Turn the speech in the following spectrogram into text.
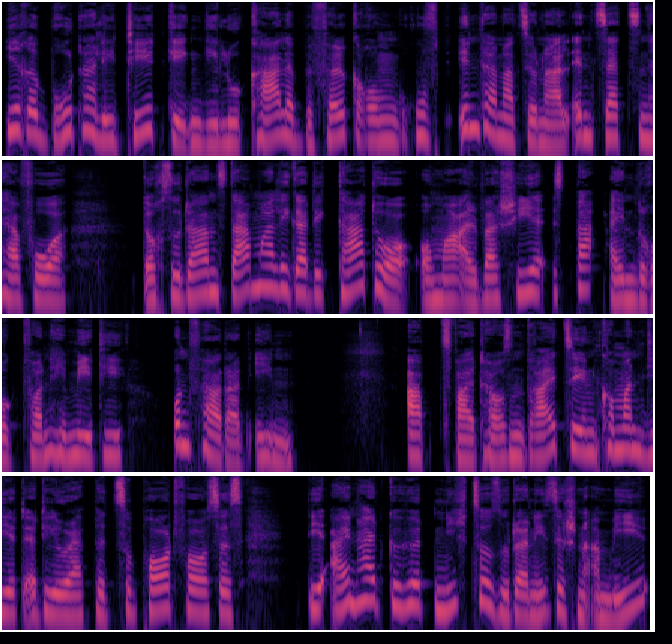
Ihre Brutalität gegen die lokale Bevölkerung ruft international Entsetzen hervor. Doch Sudans damaliger Diktator Omar al-Bashir ist beeindruckt von Hemeti und fördert ihn. Ab 2013 kommandiert er die Rapid Support Forces. Die Einheit gehört nicht zur sudanesischen Armee,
